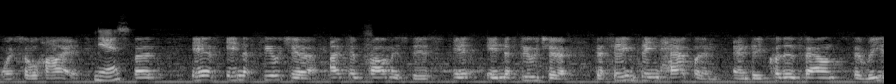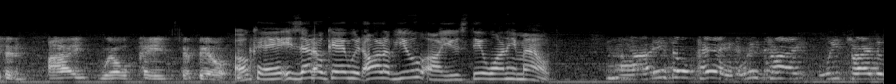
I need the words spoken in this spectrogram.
was so high. Yes. But if in the future I can promise this, if in the future the same thing happened and they couldn't found the reason, I will pay the bill. Okay, is that okay with all of you, or you still want him out? Uh, it's okay. We try we try to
